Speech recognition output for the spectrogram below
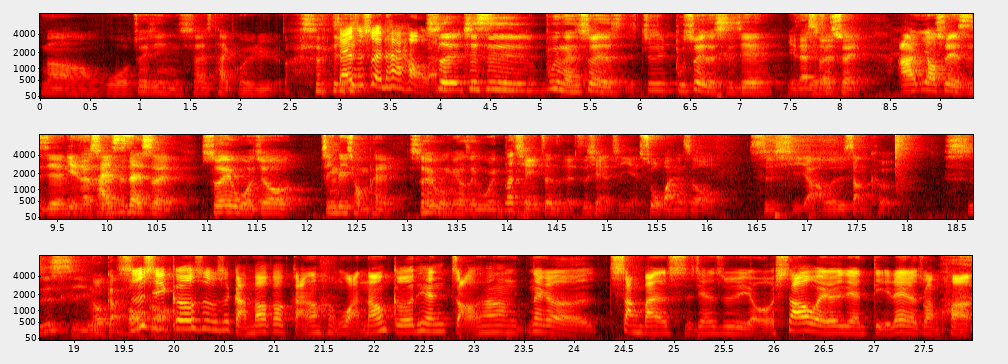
那我最近实在是太规律了，所以实在是睡太好了。睡就是不能睡的，就是不睡的时间也在睡在睡啊，要睡的时间也在睡还是在睡，所以我就精力充沛，所以我没有这个问题。那前一阵子之前的经验，硕班的时候实习啊，或者是上课，实习然后赶报告实习哥是不是赶报告赶到很晚，然后隔天早上那个上班的时间是不是有稍微有一点 delay 的状况？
